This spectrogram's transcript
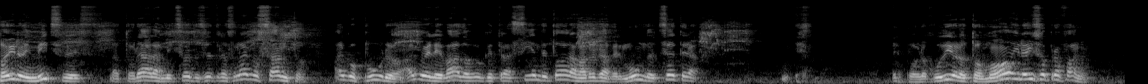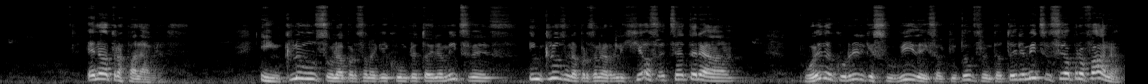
Toiro y mitzvahs, la Torah, las mitzvot, etc., son algo santo algo puro, algo elevado, algo que trasciende todas las barreras del mundo, etc. El pueblo judío lo tomó y lo hizo profano. En otras palabras, incluso una persona que cumple Torah mitzvahs, incluso una persona religiosa, etc., puede ocurrir que su vida y su actitud frente a Torah mitzvahs sea profana,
